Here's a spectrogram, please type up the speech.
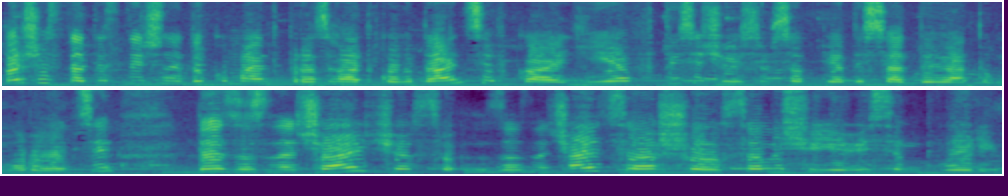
Перший статистичний документ про згадку Гданцівка є в 1859 році, де зазначається, що у селищі є вісім дворів.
